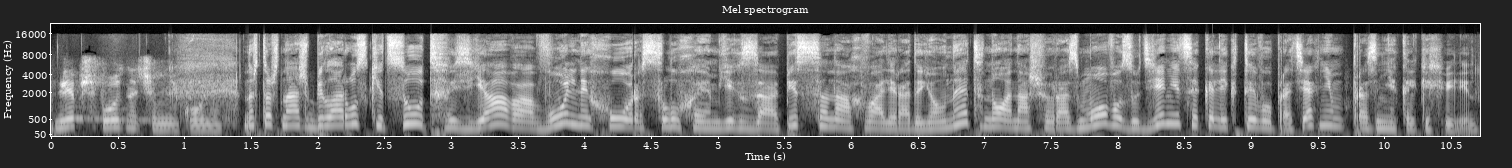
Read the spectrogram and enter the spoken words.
лепш позна чым ніколі Ну што ж наш беларускі цуд з'ява вольны хор. Слухаем іх запіс на хвалі радыёнет ну а нашу размову з удзельніцай калектыву працягнем праз некалькі хвілін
